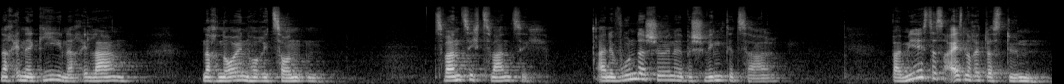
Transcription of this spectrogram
nach Energie, nach Elan nach neuen Horizonten. 2020, eine wunderschöne, beschwingte Zahl. Bei mir ist das Eis noch etwas dünn.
